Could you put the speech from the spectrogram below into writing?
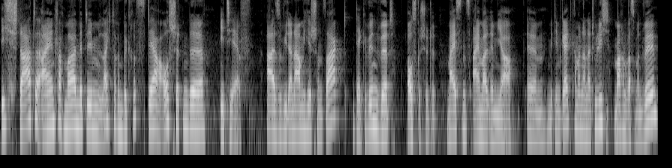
Ich starte einfach mal mit dem leichteren Begriff, der ausschüttende ETF. Also wie der Name hier schon sagt, der Gewinn wird ausgeschüttet, meistens einmal im Jahr. Ähm, mit dem Geld kann man dann natürlich machen, was man will.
